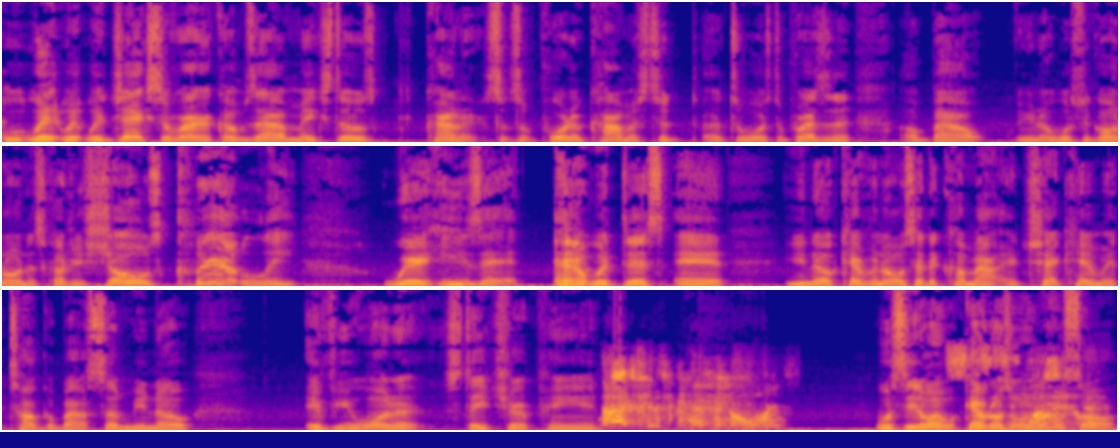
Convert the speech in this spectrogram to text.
When, when, when Jaxson Ryker comes out and makes those kind of supportive comments to uh, towards the president about you know what's been going on in this country shows clearly where he's at with this. And you know Kevin Owens had to come out and check him and talk about some you know if you want to state your opinion. Not just Kevin Owens. Well see the only, Kevin Owens the only one saw.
